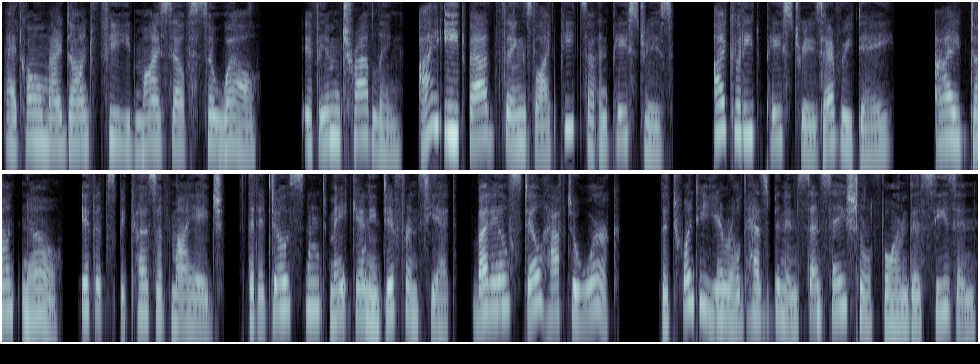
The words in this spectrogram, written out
At home I don't feed myself so well. If I'm traveling, I eat bad things like pizza and pastries. I could eat pastries every day, I don't know if it's because of my age that it doesn't make any difference yet, but he'll still have to work. The 20-year-old has been in sensational form this season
